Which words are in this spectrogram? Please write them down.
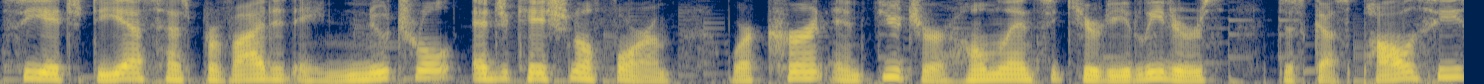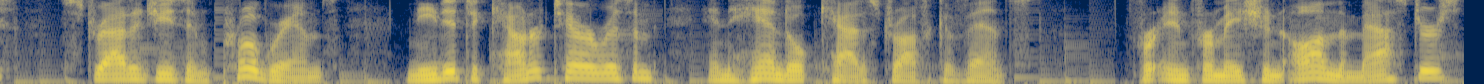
CHDS has provided a neutral educational forum where current and future Homeland Security leaders discuss policies, strategies, and programs needed to counter terrorism and handle catastrophic events. For information on the Master's,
